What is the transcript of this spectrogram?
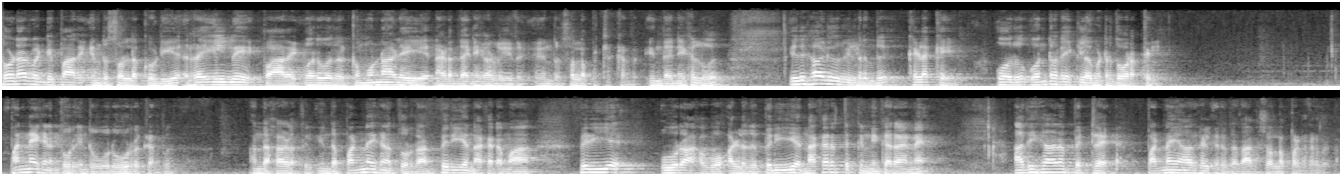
தொடர் வண்டி பாதை என்று சொல்லக்கூடிய ரயில்வே பாதை வருவதற்கு முன்னாலேயே நடந்த நிகழ்வு இது என்று சொல்லப்பட்டிருக்கிறது. இந்த நிகழ்வு எதிர்காலூரிலிருந்து கிழக்கே ஒரு ஒன்றரை கிலோமீட்டர் தூரத்தில் பண்ணைகணத்தூர் என்று ஒரு ஊர் இருக்கிறது. அந்த காலத்தில் இந்த பண்ணைகணத்தூர் தான் பெரிய நகரமாக பெரிய ஊராகவோ அல்லது பெரிய நகரத்துக்கு நிகரான அதிகாரம் பெற்ற பண்ணையார்கள் இருந்ததாக சொல்லப்படுகிறது.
